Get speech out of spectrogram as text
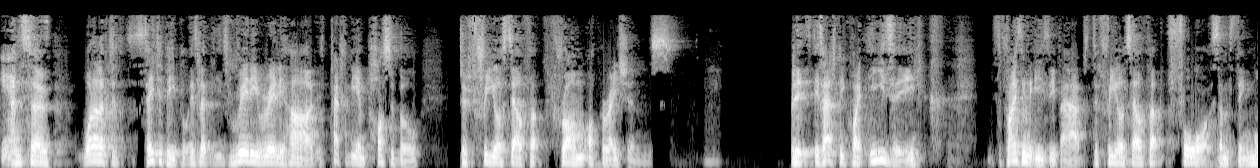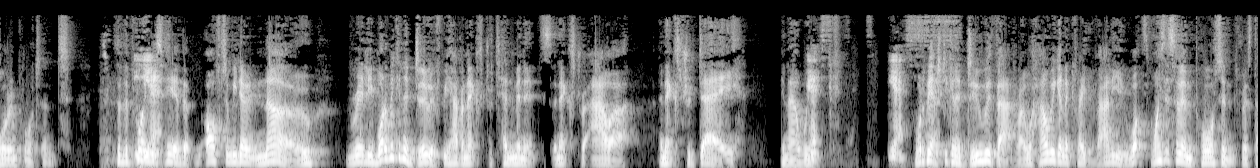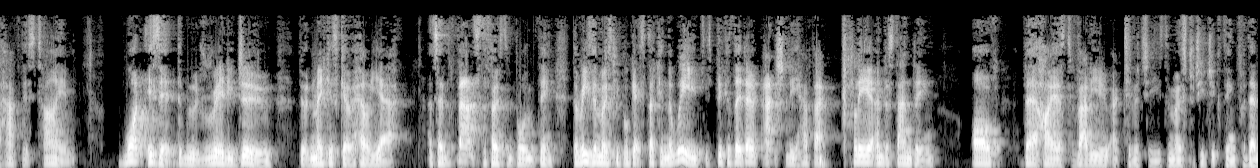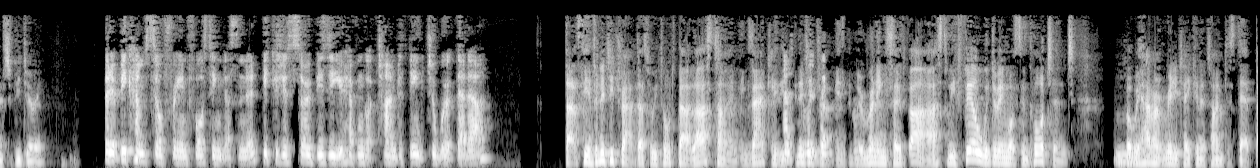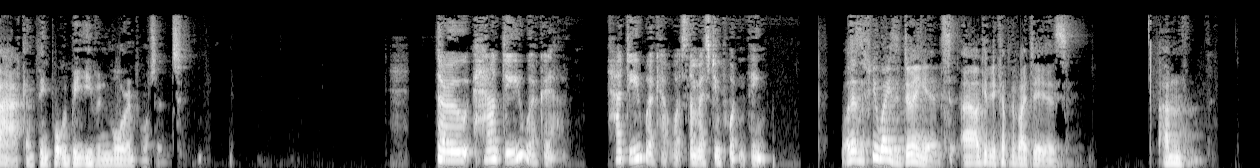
Yes. And so what I love to say to people is, look, it's really, really hard. It's practically impossible to free yourself up from operations. But it, it's actually quite easy, surprisingly easy perhaps, to free yourself up for something more important. So the point yeah. is here that often we don't know really what are we going to do if we have an extra 10 minutes, an extra hour, an extra day in our week? Yes. Yes. What are we actually going to do with that? Right? Well, how are we going to create value? What's, why is it so important for us to have this time? What is it that we would really do that would make us go, hell yeah. And so that's the most important thing. The reason most people get stuck in the weeds is because they don't actually have that clear understanding of their highest value activities, the most strategic thing for them to be doing. But it becomes self reinforcing, doesn't it? Because you're so busy, you haven't got time to think to work that out. That's the infinity trap. That's what we talked about last time. Exactly. The Absolutely. infinity trap is that we're running so fast. We feel we're doing what's important, mm. but we haven't really taken the time to step back and think what would be even more important. So, how do you work it out? How do you work out what's the most important thing? Well, there's a few ways of doing it. Uh, I'll give you a couple of ideas. Um,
